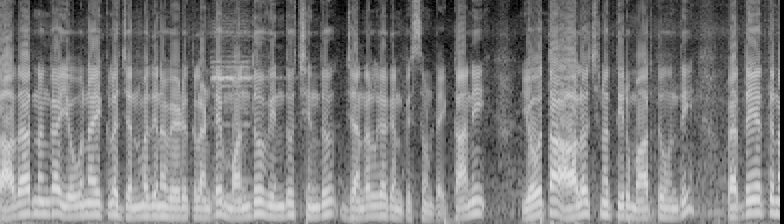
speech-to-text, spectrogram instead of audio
సాధారణంగా యువ నాయకుల జన్మదిన వేడుకలు అంటే మందు విందు చిందు జనరల్గా కనిపిస్తుంటాయి. కానీ యువత ఆలోచన తీరు మారుతూ ఉంది. పెద్ద ఎత్తున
